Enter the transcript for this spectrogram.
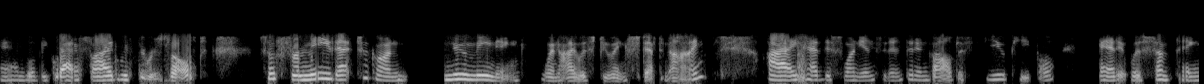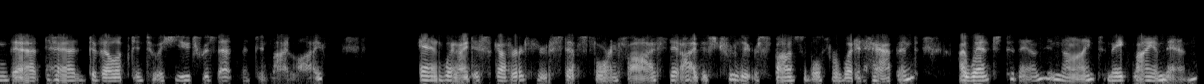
and we'll be gratified with the result. So for me, that took on new meaning when I was doing step nine. I had this one incident that involved a few people, and it was something that had developed into a huge resentment in my life. And when I discovered through steps four and five that I was truly responsible for what had happened, I went to them in nine to make my amends.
